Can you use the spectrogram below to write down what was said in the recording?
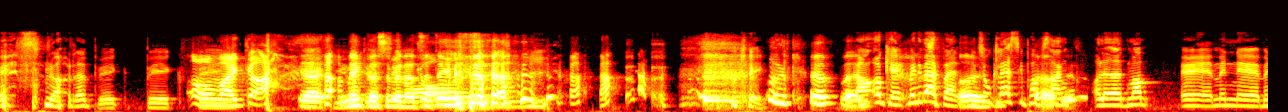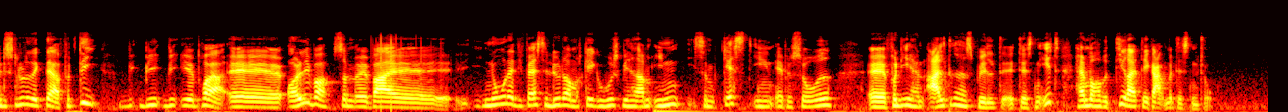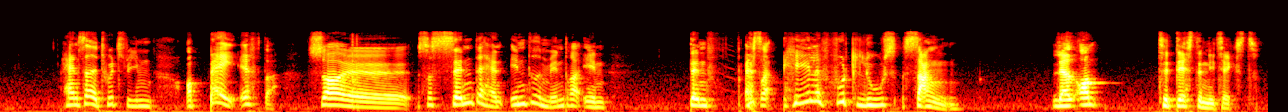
It's not a big, big oh thing. my god. jeg You nægter simpelthen at tage del i det der. Okay. Hold kæft, mand. Nå, okay, men i hvert fald, vi tog klassiske popsange og lavede dem om, øh, men, øh, men det sluttede ikke der, fordi vi, vi, øh, prøv at, høre, øh, Oliver, som øh, var øh, nogle af de faste lyttere, måske kan huske, vi havde ham inde som gæst i en episode, øh, fordi han aldrig havde spillet øh, Destiny 1, han var hoppet direkte i gang med Destiny 2. Han sad i Twitch-streamen, og bagefter, så, øh, så sendte han intet mindre end den, altså hele Footloose-sangen, lavet om til Destiny-tekst.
